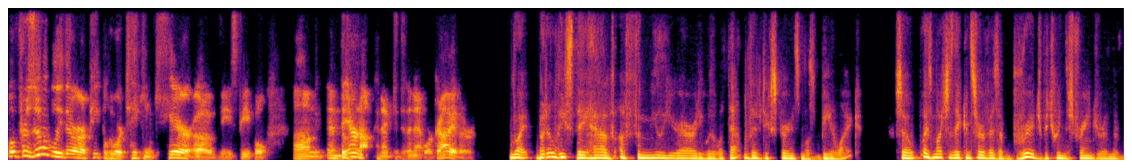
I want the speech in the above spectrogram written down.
Well, presumably there are people who are taking care of these people, um, and they're not connected to the network either. Right, but at least they have a familiarity with what that lived experience must be like. So, as much as they can serve as a bridge between the stranger and the,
